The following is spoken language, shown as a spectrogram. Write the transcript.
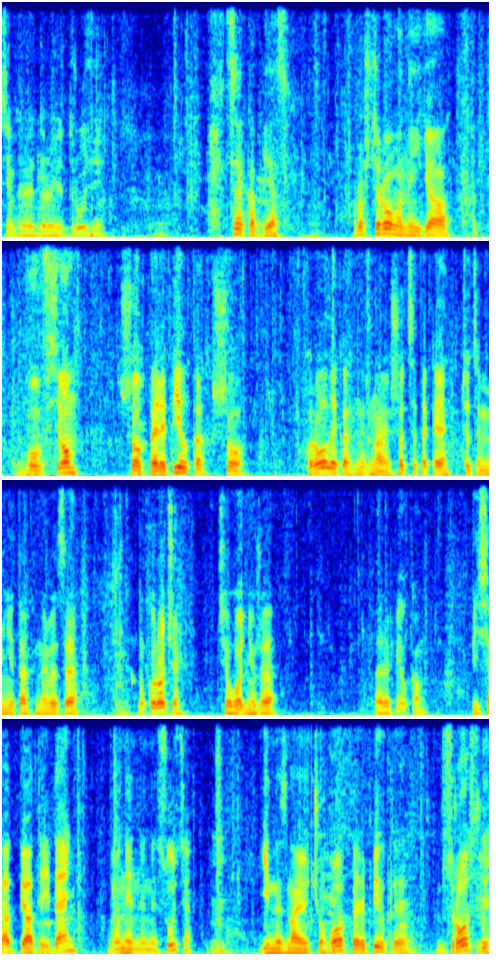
Всім привіт, дорогі друзі. Це капець. Розчарований я во всьому, що в перепілках, що в кроликах, не знаю, що це таке, що це мені так не везе. Ну, коротше, сьогодні вже перепілкам 55-й день, вони не несуться. І не знаю чого, перепілки взрослі.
